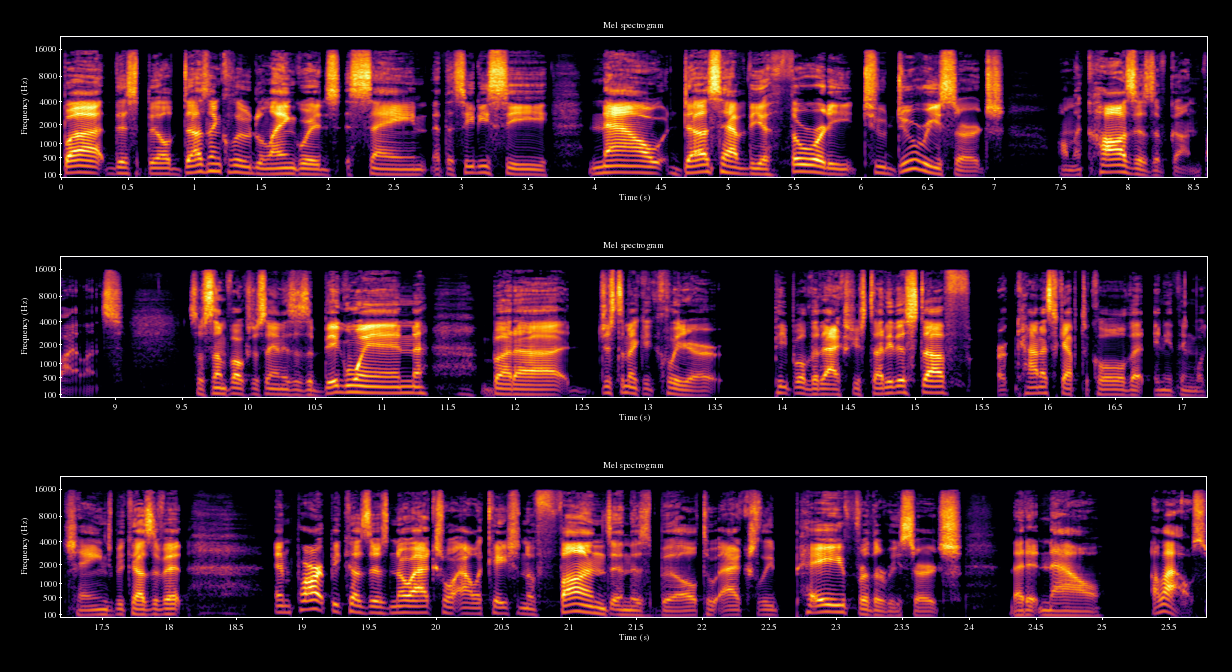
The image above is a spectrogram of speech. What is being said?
but this bill does include language saying that the CDC now does have the authority to do research on the causes of gun violence. So some folks are saying this is a big win, but uh, just to make it clear, people that actually study this stuff are kind of skeptical that anything will change because of it. In part because there's no actual allocation of funds in this bill to actually pay for the research that it now allows.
